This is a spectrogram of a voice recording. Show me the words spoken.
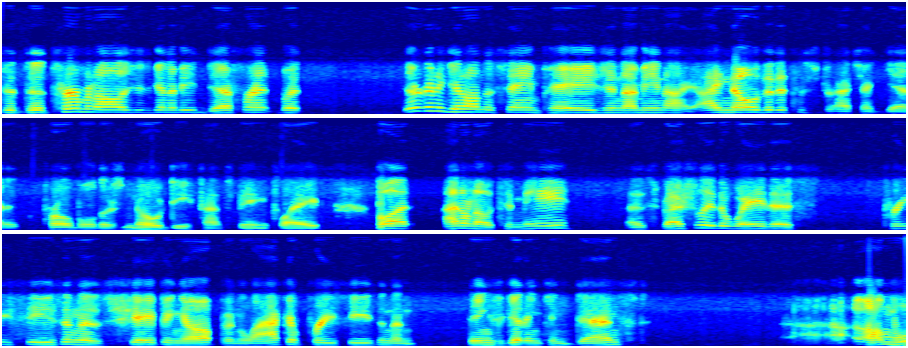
the, the terminology is going to be different, but they're going to get on the same page. And I mean, I, I know that it's a stretch. I get it. Pro Bowl, there's no defense being played. But I don't know. To me, especially the way this preseason is shaping up and lack of preseason and things getting condensed, I'm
